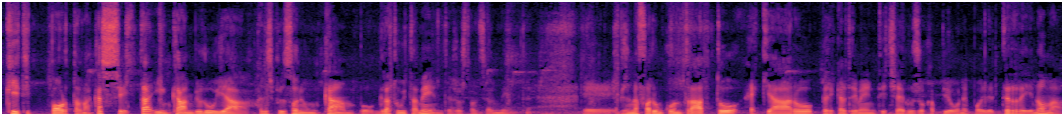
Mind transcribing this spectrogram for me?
che ti porta una cassetta, in cambio lui ha a disposizione un campo gratuitamente sostanzialmente. Eh, bisogna fare un contratto, è chiaro, perché altrimenti c'è l'uso capione poi del terreno, ma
